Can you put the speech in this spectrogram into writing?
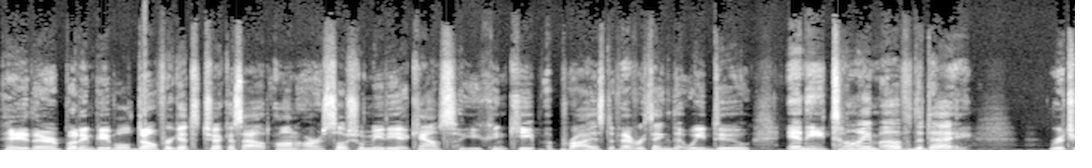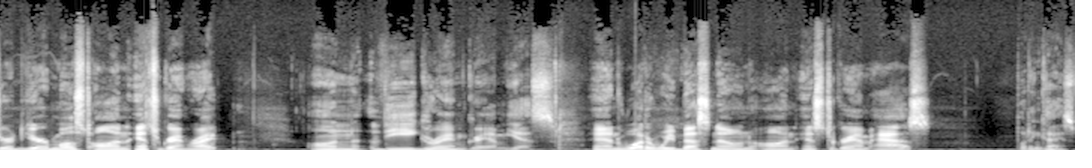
Hey there, pudding people. Don't forget to check us out on our social media accounts so you can keep apprised of everything that we do any time of the day. Richard, you're most on Instagram, right? On the Gram Gram, yes. And what are we best known on Instagram as? Pudding guys.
